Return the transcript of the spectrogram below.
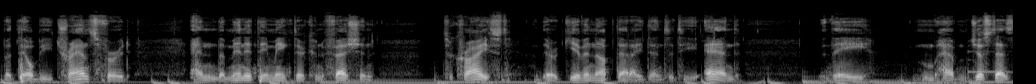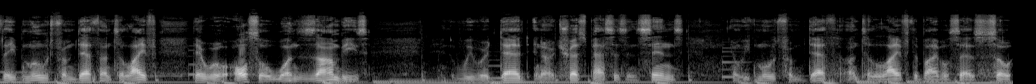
but they'll be transferred. And the minute they make their confession to Christ, they're giving up that identity. And they have, just as they've moved from death unto life, they were also once zombies. We were dead in our trespasses and sins, and we've moved from death unto life, the Bible says. So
